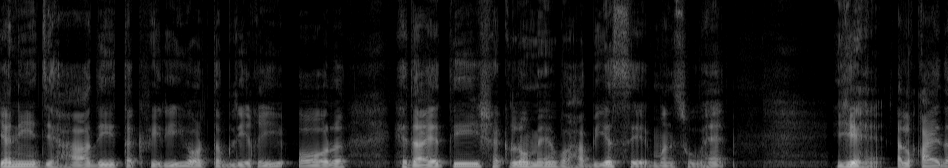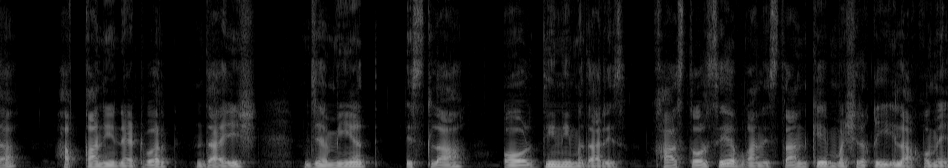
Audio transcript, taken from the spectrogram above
یعنی جہادی تکفیری اور تبلیغی اور ہدایتی شکلوں میں وہابیت سے منسوب ہیں۔ یہ ہیں القاعدہ، حقانی نیٹ ورک داعش، جمعیت، اصلاح اور دینی مدارس، خاص طور سے افغانستان کے مشرقی علاقوں میں۔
